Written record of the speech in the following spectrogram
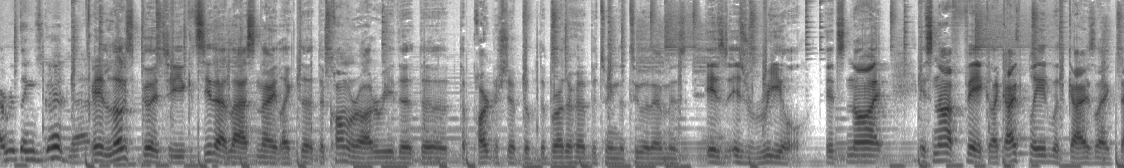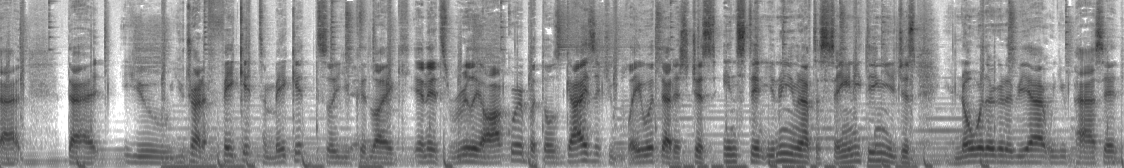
everything's good, man. It looks good too. You can see that last night, like the, the camaraderie, the, the the partnership, the, the brotherhood between the two of them is is is real. It's not it's not fake. Like I've played with guys like that that you you try to fake it to make it so you could like and it's really awkward but those guys that you play with that it's just instant you don't even have to say anything you just You know where they're gonna be at when you pass it,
